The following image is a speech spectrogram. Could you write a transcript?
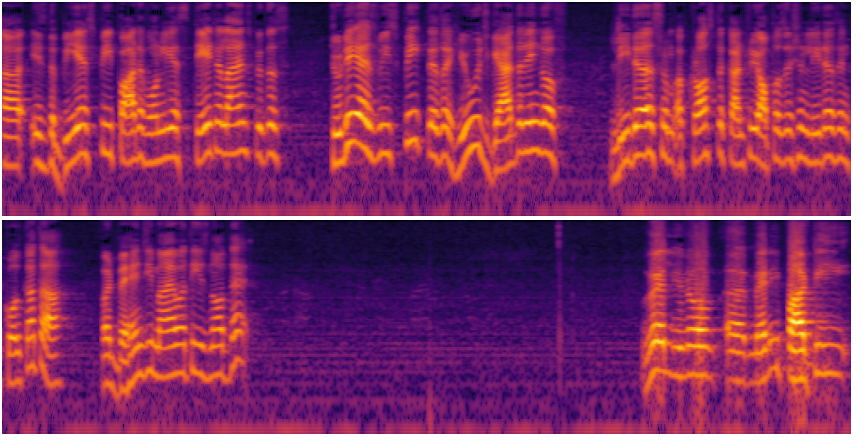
Uh, is the BSP part of only a state alliance? Because today, as we speak, there's a huge gathering of leaders from across the country, opposition leaders in Kolkata, but Behenji Mayawati is not there. Well, you know, uh, many party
